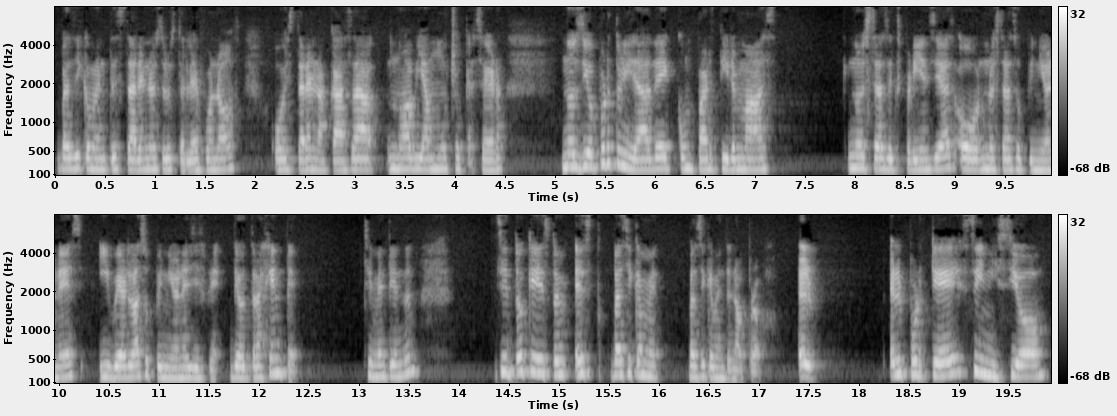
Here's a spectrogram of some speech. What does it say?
básicamente estar en nuestros teléfonos o estar en la casa, no había mucho que hacer. Nos dio oportunidad de compartir más nuestras experiencias o nuestras opiniones y ver las opiniones de otra gente. ¿Sí me entienden? Siento que esto es básicamente, básicamente no, pero el, el por qué se inició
